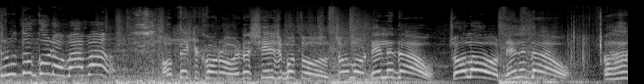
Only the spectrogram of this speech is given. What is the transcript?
দ্রুত করো বাবা। অপেক্ষা করো এটা শেষ বোতল। চলো ঢেলে দাও। চলো ঢেলে দাও। আহ,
